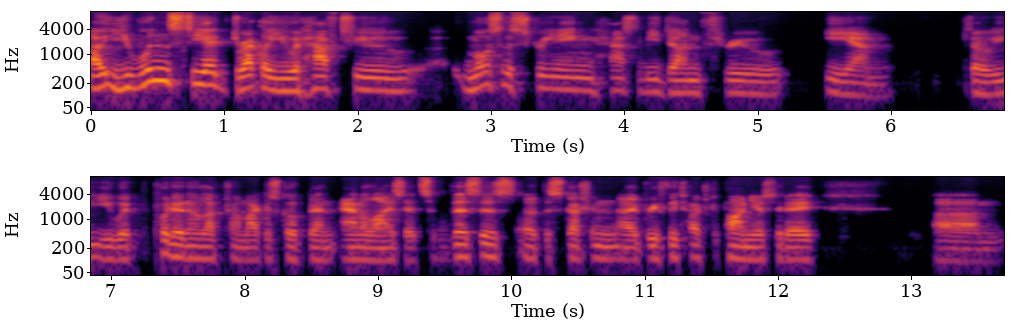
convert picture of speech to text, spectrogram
Uh, you wouldn't see it directly. You would have to, most of the screening has to be done through EM. So you would put it in an electron microscope and analyze it. So this is a discussion I briefly touched upon yesterday. Um,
